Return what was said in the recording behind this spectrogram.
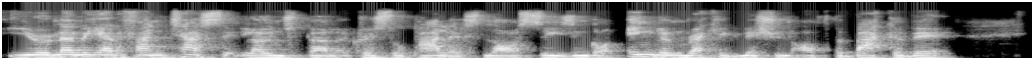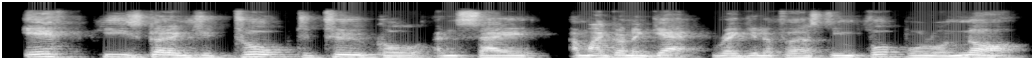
You remember he had a fantastic loan spell at Crystal Palace last season, got England recognition off the back of it. If he's going to talk to Tuchel and say, Am I going to get regular first team football or not?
